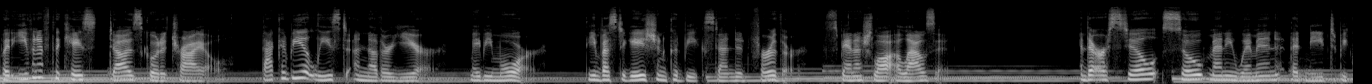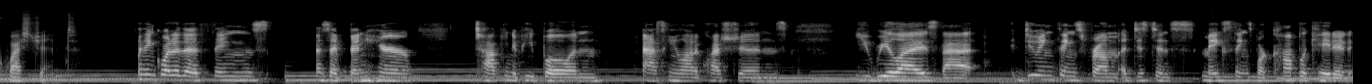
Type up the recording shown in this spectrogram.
But even if the case does go to trial, that could be at least another year, maybe more. The investigation could be extended further. Spanish law allows it. And there are still so many women that need to be questioned. I think one of the things as I've been here talking to people and asking a lot of questions, you realize that doing things from a distance makes things more complicated.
